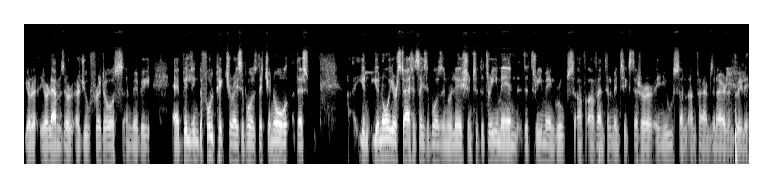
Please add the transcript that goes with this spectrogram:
your your lambs are, are due for a dose and maybe uh, building the full picture I suppose that you know that you you know your status I suppose in relation to the three main the three main groups of, of anthelmintics that are in use on, on farms in Ireland really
